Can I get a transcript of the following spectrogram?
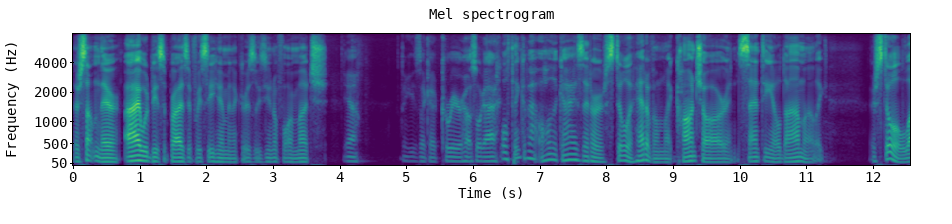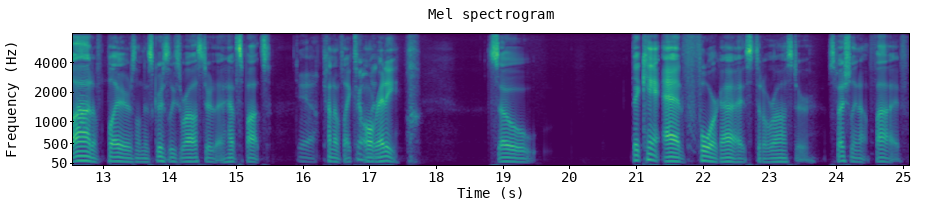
there's something there. I would be surprised if we see him in a Grizzlies uniform much. Yeah. I think he's like a career hustle guy. Well, think about all the guys that are still ahead of him, like Konchar and Santi Aldama. Like, there's still a lot of players on this Grizzlies roster that have spots Yeah. kind of like Tillman. already. so they can't add four guys to the roster, especially not five,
